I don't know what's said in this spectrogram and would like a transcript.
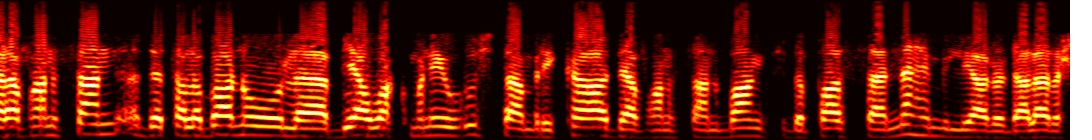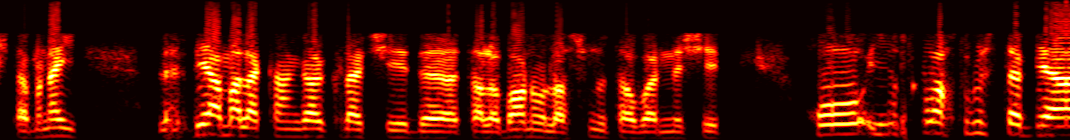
پر افغانستان د طالبانو له بیا واکمنۍ وروسته امریکا د افغانستان بانک څه د پاسه نهه میلیارډه ډالر شتمنۍ له دې امله کانګړ کړه چې د طالبانو لاسونو ته ورنشي خو یو څه وخت وروسته بیا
